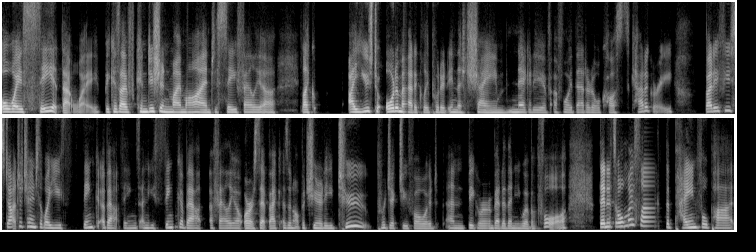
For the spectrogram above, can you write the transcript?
always see it that way because I've conditioned my mind to see failure like I used to automatically put it in the shame, negative, avoid that at all costs category. But if you start to change the way you think about things and you think about a failure or a setback as an opportunity to project you forward and bigger and better than you were before, then it's almost like the painful part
